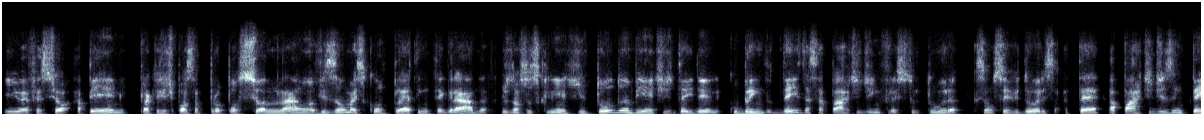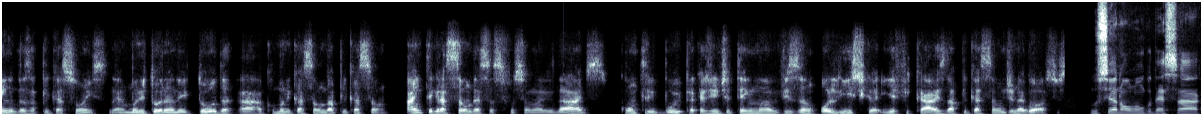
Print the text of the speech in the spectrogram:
e o FSO APM, para que a gente possa proporcionar uma visão mais completa e integrada para os nossos clientes de todo o ambiente de TI dele, cobrindo desde essa parte de infraestrutura, que são os servidores, até a parte de desempenho das aplicações, né, monitorando aí toda a, a comunicação da aplicação. A integração dessas funcionalidades contribui para que a gente tenha uma visão holística e eficaz da aplicação de negócios. Luciano, ao longo dessa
